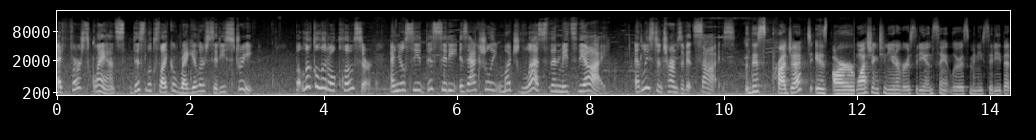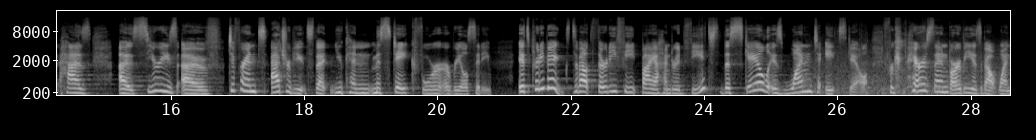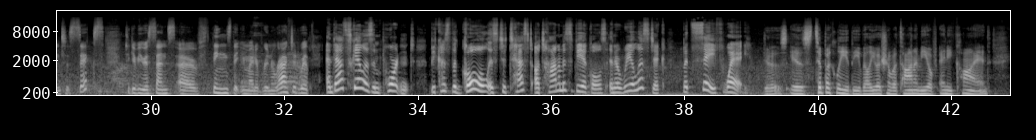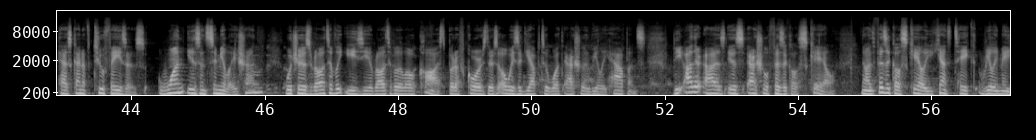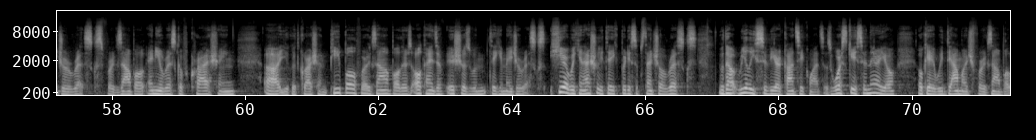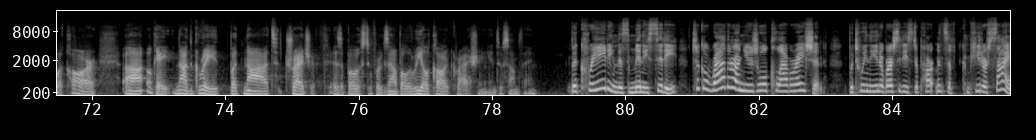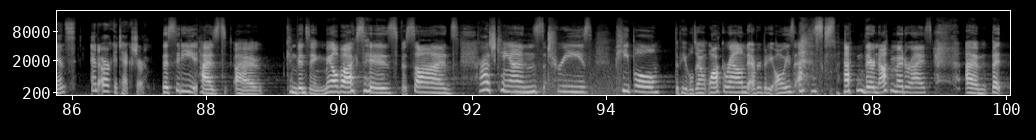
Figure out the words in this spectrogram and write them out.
At first glance, this looks like a regular city street. But look a little closer, and you'll see this city is actually much less than meets the eye, at least in terms of its size. This project is our Washington University in St. Louis mini city that has a series of different attributes that you can mistake for a real city. It's pretty big. It's about 30 feet by 100 feet. The scale is 1 to 8 scale. For comparison, Barbie is about 1 to 6 to give you a sense of things that you might have interacted with. And that scale is important because the goal is to test autonomous vehicles in a realistic but safe way is, is typically the evaluation of autonomy of any kind has kind of two phases. One is in simulation, which is relatively easy, relatively low cost, but of course there's always a gap to what actually really happens. The other is, is actual physical scale. Now, on physical scale, you can't take really major risks. For example, any risk of crashing, uh, you could crash on people, for example. There's all kinds of issues when taking major risks. Here, we can actually take pretty substantial risks without really severe consequences. Worst case scenario, okay, we damage, for example, a car. Uh, okay, not great, but not tragic, as opposed to, for example, a real car crashing into something. But creating this mini city took a rather unusual collaboration between the university's departments of computer science and architecture. The city has uh, convincing mailboxes, facades, trash cans, trees, people. The people don't walk around. Everybody always asks that. They're not motorized. Um, but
